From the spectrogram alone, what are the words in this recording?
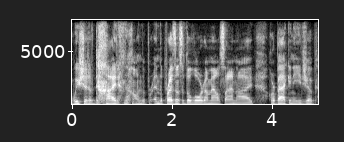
We should have died in the, in the presence of the Lord on Mount Sinai or back in Egypt.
